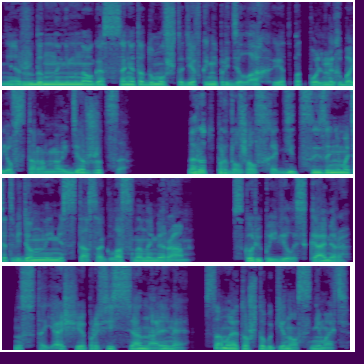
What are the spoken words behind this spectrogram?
Неожиданно немного Саня-то думал, что девка не при делах и от подпольных боев стороной держится. Народ продолжал сходиться и занимать отведенные места согласно номерам. Вскоре появилась камера, настоящая профессиональная, самое то, чтобы кино снимать.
